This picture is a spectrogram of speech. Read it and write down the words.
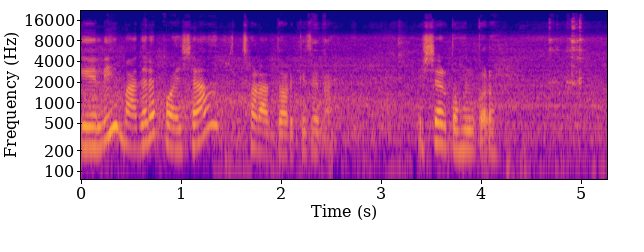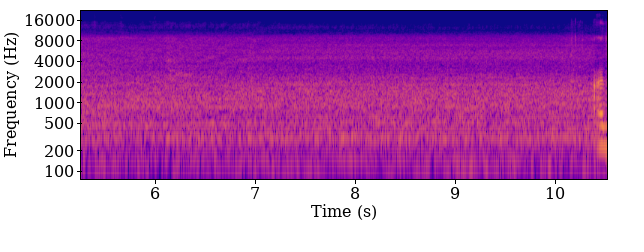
গেলেই বাজারে পয়সা ছড়ার দর, কিছু না। ঈশ্বর গ্রহণ করো। আজ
